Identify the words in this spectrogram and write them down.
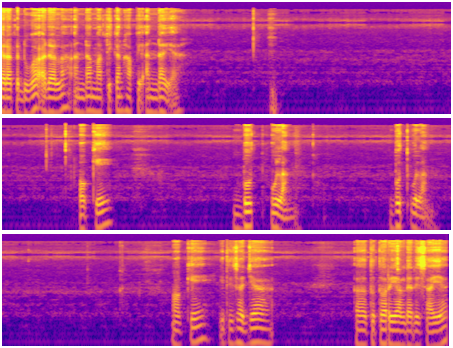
Cara kedua adalah Anda matikan HP Anda ya. Oke. Boot ulang. Boot ulang. Oke, itu saja uh, tutorial dari saya.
